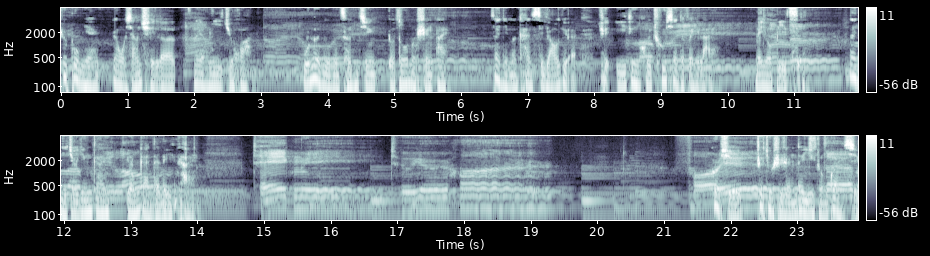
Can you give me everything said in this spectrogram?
这不免让我想起了那样一句话：无论你们曾经有多么深爱，在你们看似遥远却一定会出现的未来，没有彼此，那你就应该勇敢的离开。Take me to your heart. 或许这就是人的一种惯性，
